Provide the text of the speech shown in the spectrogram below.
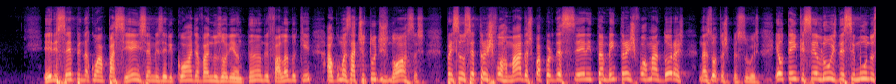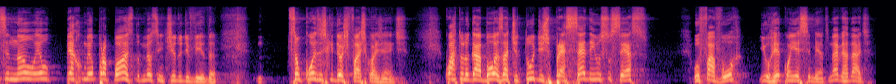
Ele sempre, com a paciência a misericórdia, vai nos orientando e falando que algumas atitudes nossas precisam ser transformadas para poder serem também transformadoras nas outras pessoas. Eu tenho que ser luz desse mundo, senão eu perco o meu propósito, o meu sentido de vida. São coisas que Deus faz com a gente. Quarto lugar, boas atitudes precedem o sucesso, o favor e o reconhecimento. Não é verdade?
